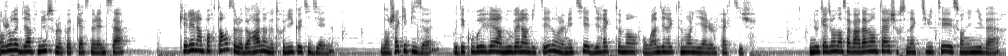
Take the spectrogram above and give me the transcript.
Bonjour et bienvenue sur le podcast Nolensa. Quelle est l'importance de l'odorat dans notre vie quotidienne? Dans chaque épisode, vous découvrirez un nouvel invité dont le métier est directement ou indirectement lié à l'olfactif. Une occasion d'en savoir davantage sur son activité et son univers.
